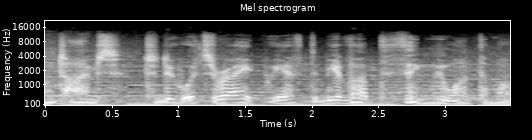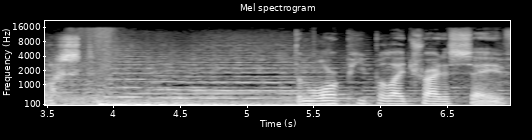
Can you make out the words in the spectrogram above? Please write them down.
Sometimes, to do what's right, we have to give up the thing we want the most. The more people I try to save,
